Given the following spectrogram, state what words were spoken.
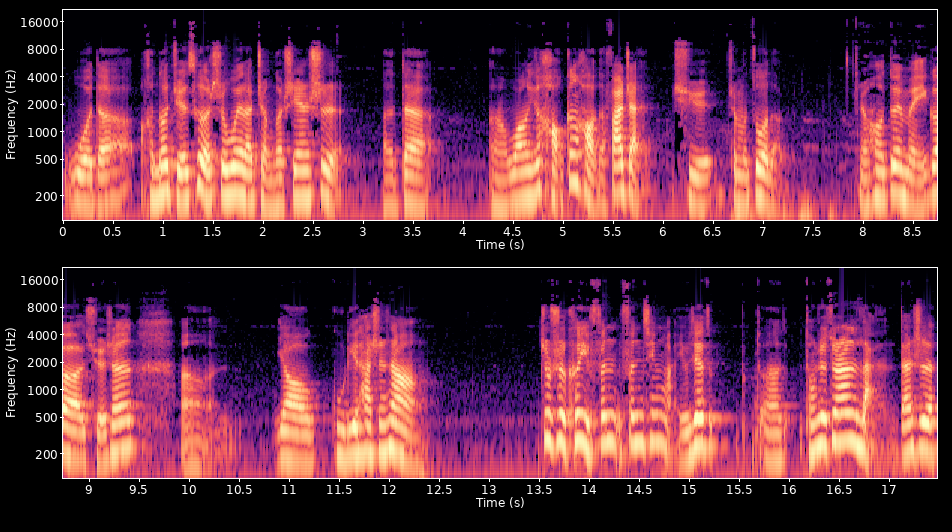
我的很多决策是为了整个实验室，呃的，呃，往一个好、更好的发展去这么做的。然后对每一个学生，嗯、要鼓励他身上，就是可以分分清嘛。有些呃同学虽然懒，但是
